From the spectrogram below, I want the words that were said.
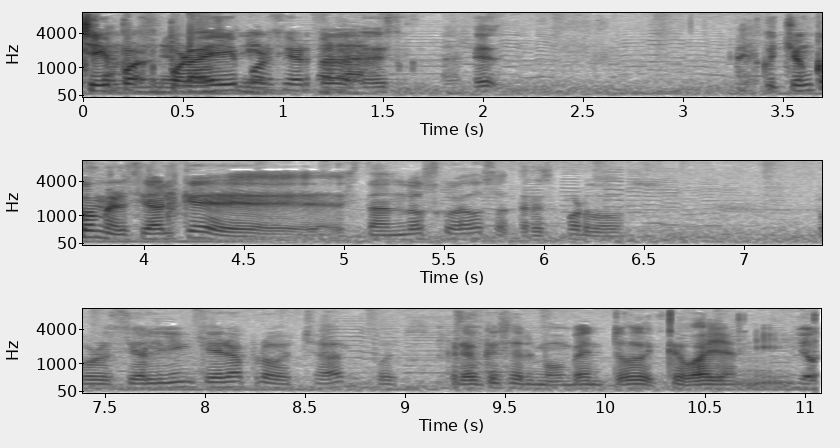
Sí, por- ahí, por cierto, para- es- Escuché un comercial que están los juegos a 3x2. Por si alguien quiere aprovechar, pues creo que es el momento de que vayan y... yo,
